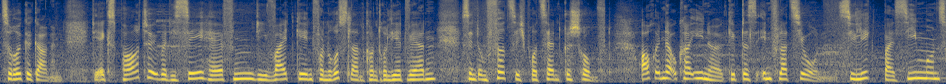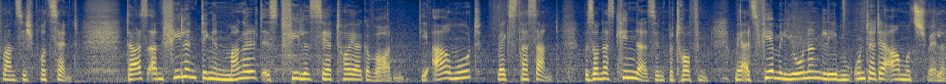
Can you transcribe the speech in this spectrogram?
zurückgegangen. Die Exporte über die Seehäfen, die weitgehend von Russland kontrolliert werden, sind um 40 Prozent geschrumpft. Auch in der Ukraine gibt es Inflation. Sie liegt bei 27 Prozent. Da es an vielen Dingen mangelt, ist vieles sehr teuer geworden. Die Armut wächst rasant. Besonders Kinder sind betroffen. Mehr als vier Millionen leben unter der Armutsschwelle.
